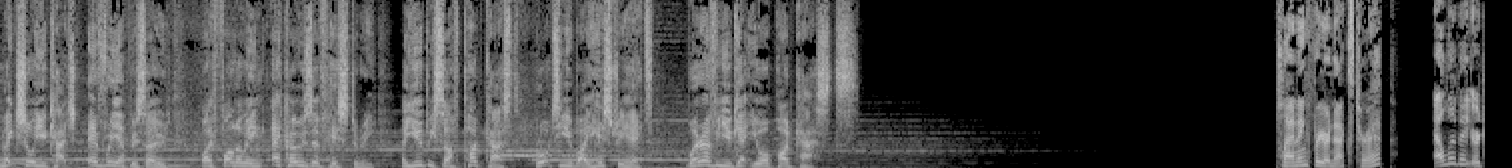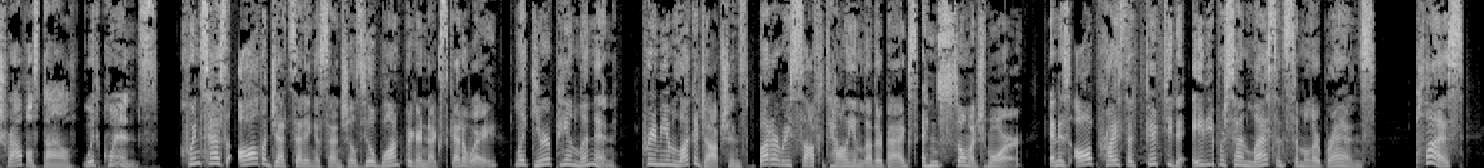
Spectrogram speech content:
Make sure you catch every episode by following Echoes of History, a Ubisoft podcast brought to you by History Hit, wherever you get your podcasts. Planning for your next trip? Elevate your travel style with Quince. Quince has all the jet setting essentials you'll want for your next getaway, like European linen, premium luggage options, buttery soft Italian leather bags, and so much more. And is all priced at 50 to 80% less than similar brands. Plus,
